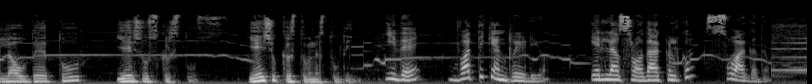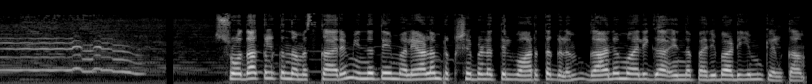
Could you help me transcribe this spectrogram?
ലൗദേത്തൂർ യേശുസ് ക്രിസ്തുസ് യേശു ക്രിസ്തുവിന് സ്തുതി ഇത് വത്തിക്കാൻ റേഡിയോ എല്ലാ ശ്രോതാക്കൾക്കും സ്വാഗതം. ശ്രോതാക്കൾക്ക് നമസ്കാരം. ഇന്നത്തെ മലയാളം പ്രക്ഷേപണത്തിൽ വാർത്തകളും ഗാനമാലിക എന്ന പരിപാടിയും കേൾക്കാം.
